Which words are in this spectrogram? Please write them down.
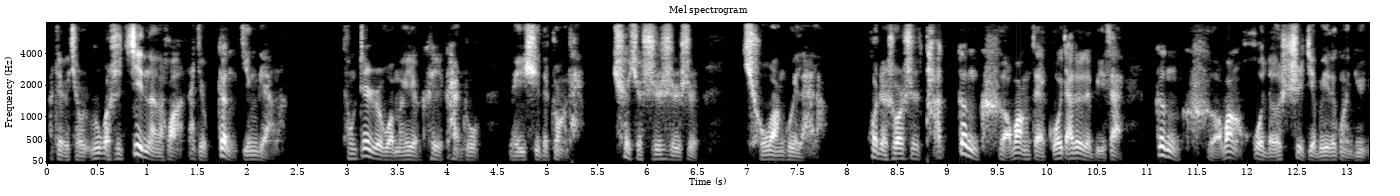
啊，这个球如果是进了的话，那就更经典了。从这儿我们也可以看出梅西的状态，确确实实是球王归来了，或者说是他更渴望在国家队的比赛，更渴望获得世界杯的冠军。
